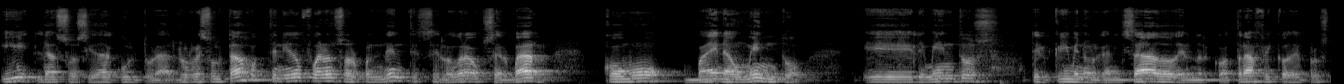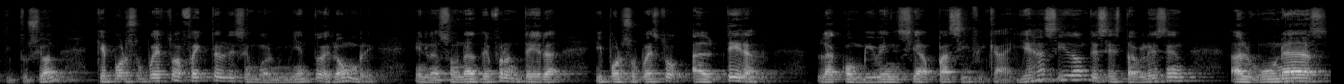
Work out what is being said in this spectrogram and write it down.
y la sociedad cultural. Los resultados obtenidos fueron sorprendentes, se logra observar cómo va en aumento eh, elementos del crimen organizado, del narcotráfico, de prostitución, que por supuesto afecta el desenvolvimiento del hombre en las zonas de frontera y por supuesto altera la convivencia pacífica. Y es así donde se establecen algunas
